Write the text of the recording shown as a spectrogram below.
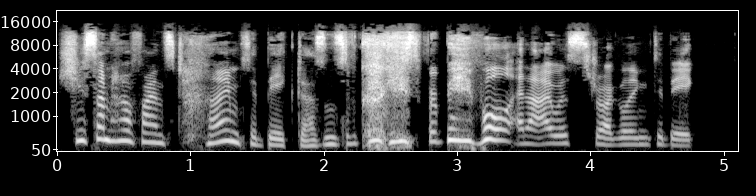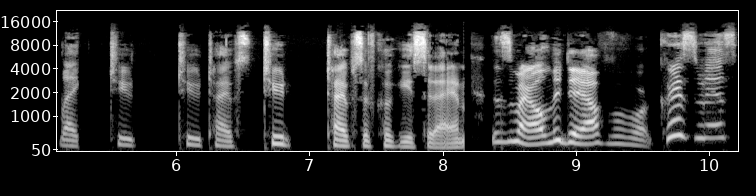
She somehow finds time to bake dozens of cookies for people, and I was struggling to bake like two two types two types of cookies today. And this is my only day off before Christmas.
